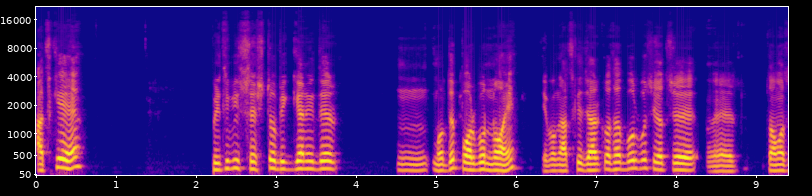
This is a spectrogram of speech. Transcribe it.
আজকে পৃথিবীর শ্রেষ্ঠ বিজ্ঞানীদের মধ্যে পর্ব নয় এবং আজকে যার কথা বলব সে হচ্ছে থমাস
